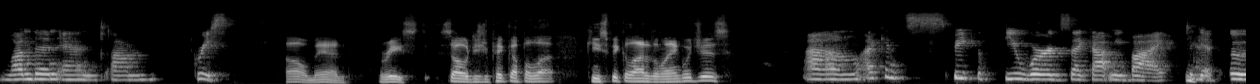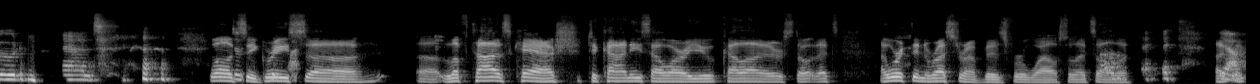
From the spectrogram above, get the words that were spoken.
London, and um, Greece. Oh man, Greece. So did you pick up a lot? Can you speak a lot of the languages? Um, I can speak a few words that got me by to get food and Well, let's see. Greece, uh, uh, Luftaz Cash, Tikanis, how are you? Kala Ersto. That's, I worked in the restaurant biz for a while, so that's all. I- Yeah.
